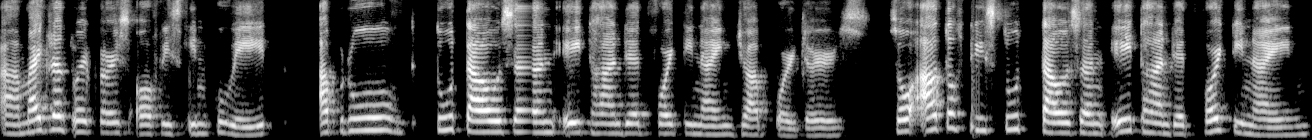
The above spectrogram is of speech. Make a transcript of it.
uh, Migrant Workers Office in Kuwait approved 2,849 job orders. So out of these 2,849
